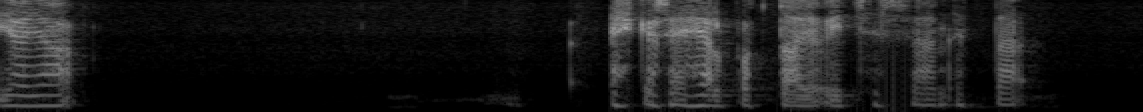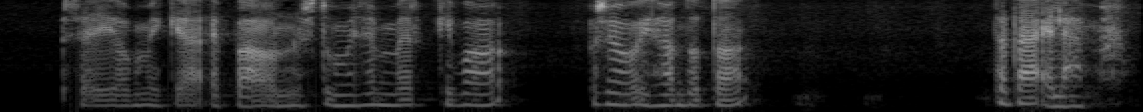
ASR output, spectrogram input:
ja, ja ehkä se helpottaa jo itsessään, että se ei ole mikään epäonnistumisen merkki, vaan se on ihan tota, tätä elämää.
